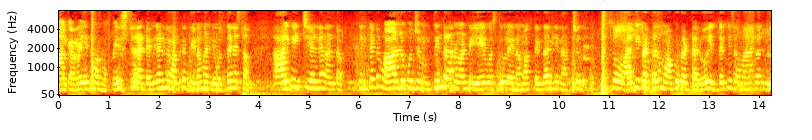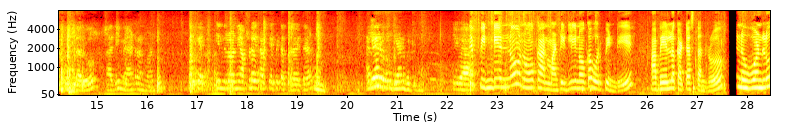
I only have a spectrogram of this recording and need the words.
వాళ్ళకి అరవై అయితే మాకు ముప్పై ఇస్తారంట. ఎందుకంటే మేము అంతగా తినమండి వద్దనేస్తాం. వాళ్ళకి ఇచ్చేయండి అని అంటాం. ఎందుకంటే వాళ్ళు కొంచెం తింటారు అనమాట ఏ వస్తువులైనా మాకు తినడానికి నచ్చదు. సో వాళ్ళకి కడతారు మాకు కడతారు ఇద్దరికి సమానంగా చూసుకుంటారు. అది మ్యాటర్ అన్నమాట. ఓకే ఇందులోని అప్పుడే కట్టే పెట్టేస్తారు అయితే? అదే పెట్టింది. ఇవా? పిండిను నూక అన్నమాట ఇడ్లీ నూక ఒరిపిండి ఆ బేల్లో కట్టేస్తాండ్రు. నువ్వుండ్లు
